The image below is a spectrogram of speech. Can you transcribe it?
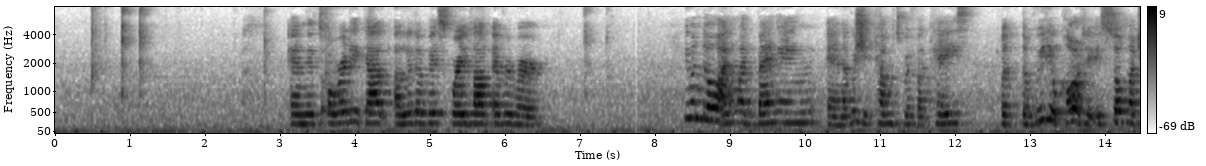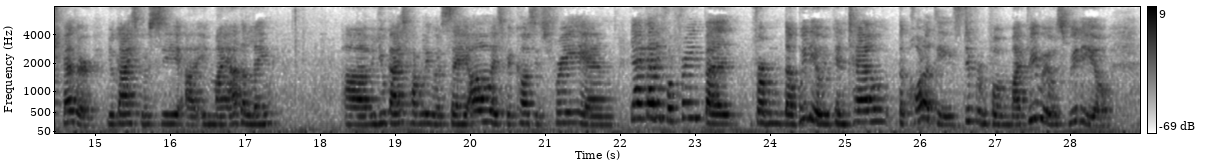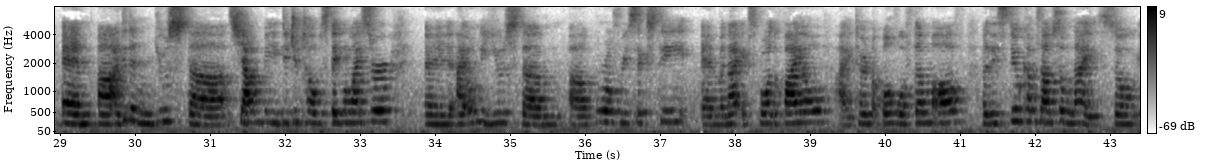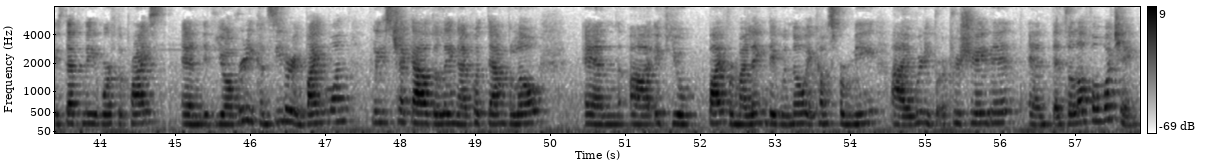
And it's already got a little bit scraped up everywhere. Even though I don't like banging and I wish it comes with a case but the video quality is so much better. You guys will see uh, in my other link. Uh, you guys probably will say oh it's because it's free and yeah I got it for free but from the video you can tell the quality is different from my previous video. And uh, I didn't use the Xiaomi digital stabilizer. Uh, I only used um, uh, Guru 360 and when I export the file I turn both of them off. But it still comes out so nice. So it's definitely worth the price. And if you're really considering buying one please check out the link I put down below and uh, if you buy from my link they will know it comes from me. I really appreciate it and thanks a lot for watching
